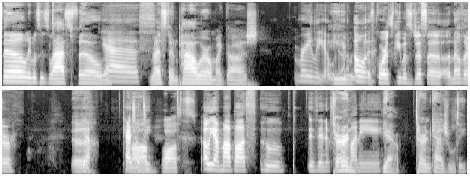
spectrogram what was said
film. It was his last film. yes. Rest in power. Oh my gosh. Ray Liotta. wa- Oh of course, he was just a another uh, yeah. Casualty. mob boss. Oh yeah, mob boss who is in it for the money. Yeah, turn casualty.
